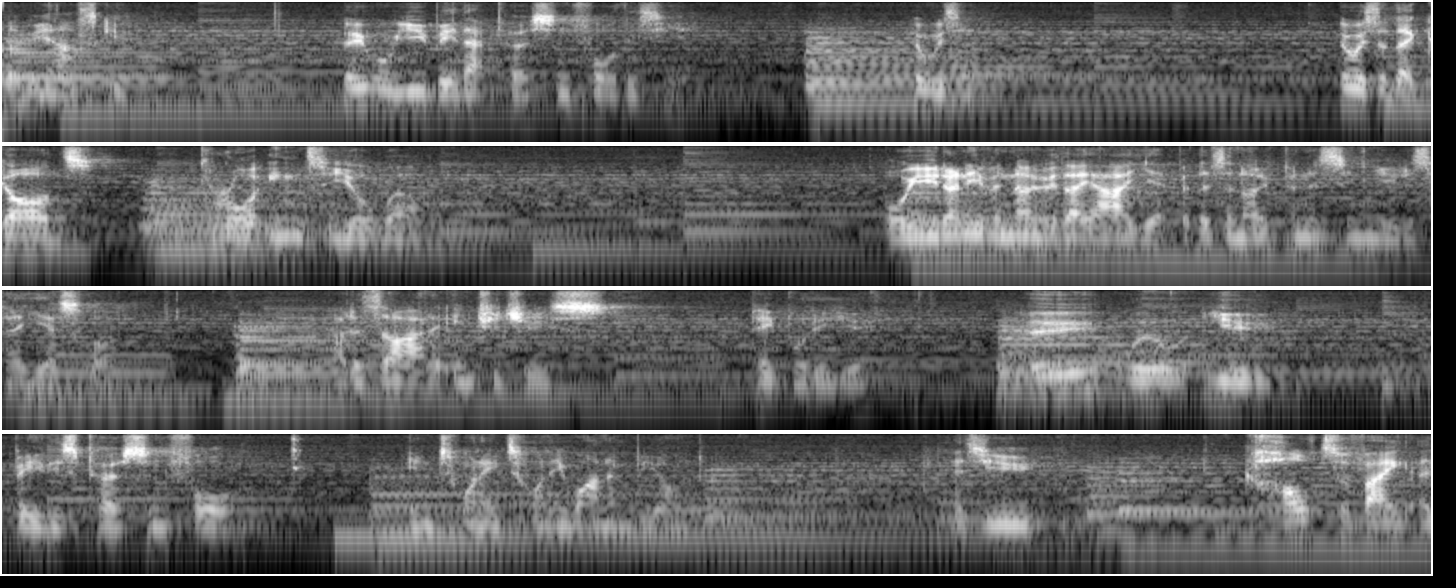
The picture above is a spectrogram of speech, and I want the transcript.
Let me ask you, who will you be that person for this year? Who is it? Who is it that God's brought into your world? Or you don't even know who they are yet, but there's an openness in you to say, Yes, Lord, I desire to introduce people to you. Who will you be this person for in 2021 and beyond? As you cultivate a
